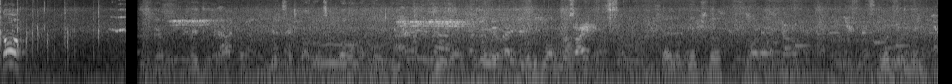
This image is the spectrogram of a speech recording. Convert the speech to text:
Go! લોકસત્તા પરિવારમાં સાહેબ અધ્યક્ષ દ્વારા ધ્વજવંદન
